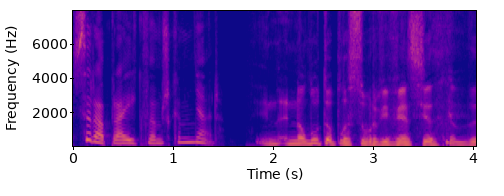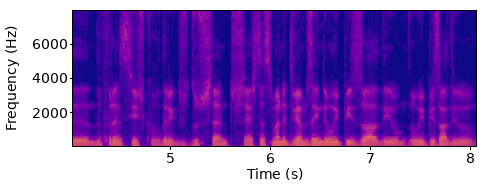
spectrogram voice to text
será para aí que vamos caminhar. Na luta pela sobrevivência de, de, Francisco Rodrigues dos Santos, esta semana tivemos ainda um episódio, o episódio,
